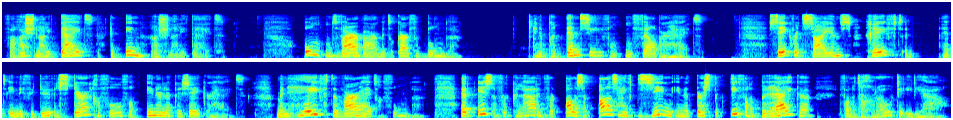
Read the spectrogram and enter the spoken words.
van rationaliteit en irrationaliteit. onontwaarbaar met elkaar verbonden, in een pretentie van onfeilbaarheid. Sacred Science geeft een het individu een sterk gevoel van innerlijke zekerheid. Men heeft de waarheid gevonden. Er is een verklaring voor alles en alles heeft zin in het perspectief van het bereiken van het grote ideaal.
